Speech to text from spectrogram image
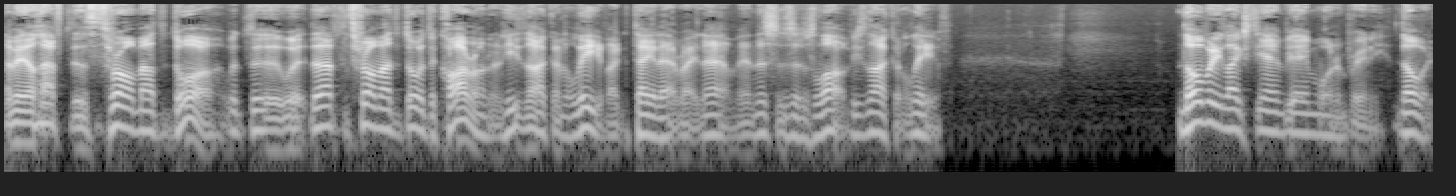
I mean, they'll have to throw him out the door with the. With, they'll have to throw him out the door with the car running. He's not going to leave. I can tell you that right now, man. This is his love. He's not going to leave. Nobody likes the NBA more than Brini. Nobody.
